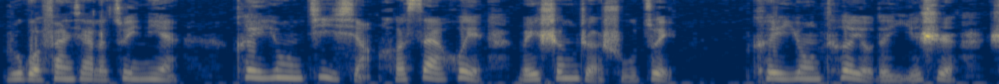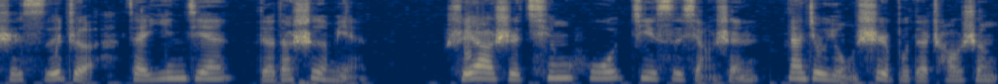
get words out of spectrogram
如果犯下了罪孽。可以用祭享和赛会为生者赎罪，可以用特有的仪式使死者在阴间得到赦免。谁要是轻忽祭祀享神，那就永世不得超生。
